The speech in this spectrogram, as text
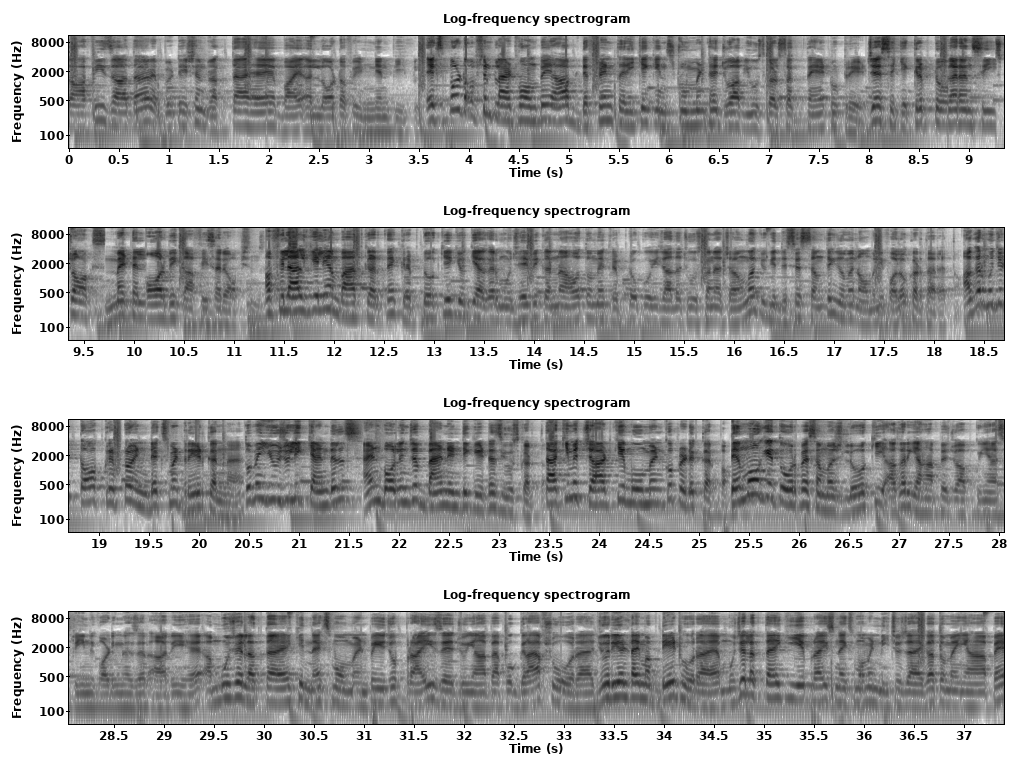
काफ़ी ज़्यादा रेपुटेशन रखता है by a lot of Indian people expert option platform पे आप डिफरेंट तरीके के इंस्ट्रूमेंट है जो आप यूज़ कर सकते हैं टू ट्रेड जैसे कि क्रिप्टो करेंसी स्टॉक्स मेटल और भी काफ़ी सारे ऑप्शन अब फ़िलहाल के लिए हम बात करते हैं क्रिप्टो की, क्योंकि अगर मुझे भी करना हो तो मैं क्रिप्टो को ही ज़्यादा चूज़ करना चाहूँगा, क्योंकि दिस इज़ समथिंग जो मैं नॉर्मली फॉलो करता रहता हूँ। अगर मुझे टॉप क्रिप्टो इंडेक्स में ट्रेड करना है तो मैं usually candles and bollinger band indicators use करता हूँ, ताकि मैं चार्ट के मूवमेंट को प्रिडिक्ट कर पाऊँ। डेमो के तौर पर समझ लो कि अगर यहाँ पे जो आपको यहाँ स्क्रीन रिकॉर्डिंग नज़र आ रही है, अब मुझे लगता है कि नेक्स्ट मोमेंट पे ये जो प्राइस है, जो यहाँ पे आपको ग्राफ शो हो रहा है, जो रियल टाइम अपडेट हो रहा है, मुझे लगता है कि ये प्राइस नेक्स्ट मोमेंट नीचे जाएगा तो मैं यहाँ पे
